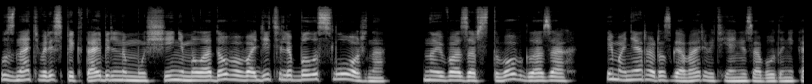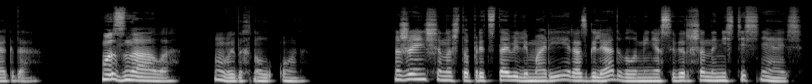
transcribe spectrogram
Узнать в респектабельном мужчине молодого водителя было сложно, но его озорство в глазах и манера разговаривать я не забуду никогда. «Узнала», — выдохнул он. Женщина, что представили Марии, разглядывала меня, совершенно не стесняясь.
